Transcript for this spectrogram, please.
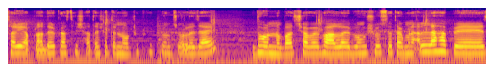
সারি আপনাদের কাছে সাথে সাথে নোটিফিকেশন চলে যায়। ধন্যবাদ সবাই ভালো এবং সুস্থ থাকবেন। আল্লাহ হাফেজ।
